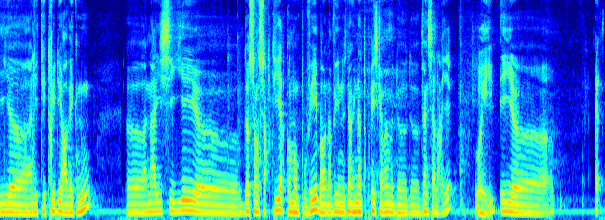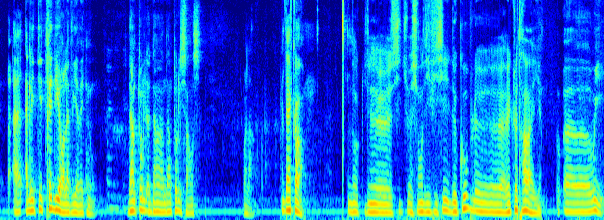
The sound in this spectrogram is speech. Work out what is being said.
Euh, elle était très dure avec nous. Euh, on a essayé euh, de s'en sortir comme on pouvait. Ben, on avait une, entreprise quand même de, 20 salariés. Oui. Et elle était très dure la vie avec nous, dans, dans, dans tous les sens. Voilà. D'accord. Donc une situation difficile de couple avec le travail. oui,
